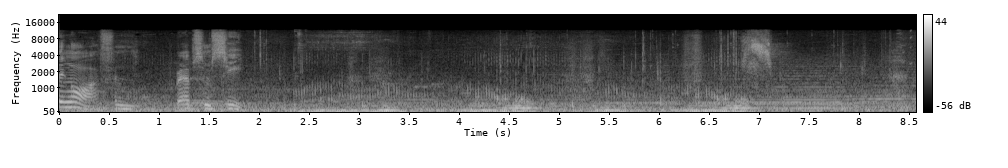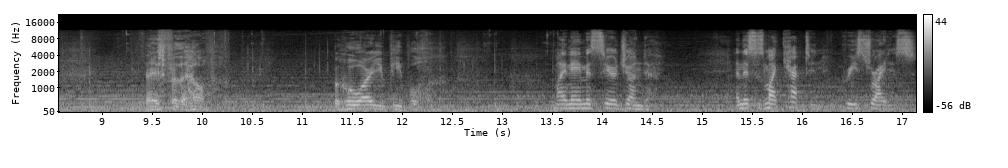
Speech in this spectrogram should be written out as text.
Shut that thing off and grab some seat. Thanks for the help. But who are you people? My name is Cere Junda, and this is my captain, Greez Dritus.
